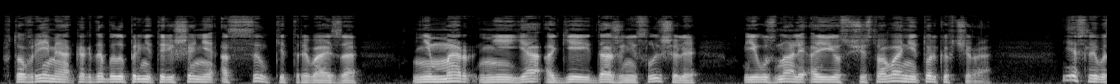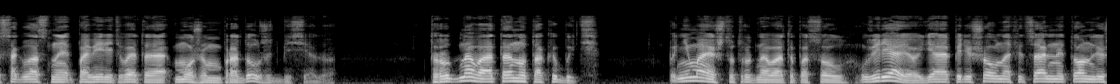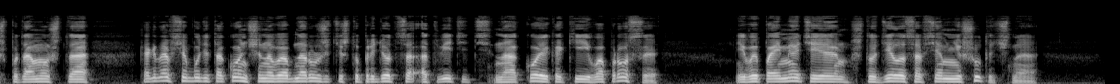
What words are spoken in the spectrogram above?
В то время, когда было принято решение о ссылке Тревайза, ни мэр, ни я о гее даже не слышали и узнали о ее существовании только вчера. Если вы согласны поверить в это, можем продолжить беседу. Трудновато, но так и быть. Понимаю, что трудновато, посол. Уверяю, я перешел на официальный тон лишь потому, что, когда все будет окончено, вы обнаружите, что придется ответить на кое-какие вопросы, и вы поймете, что дело совсем не шуточное.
